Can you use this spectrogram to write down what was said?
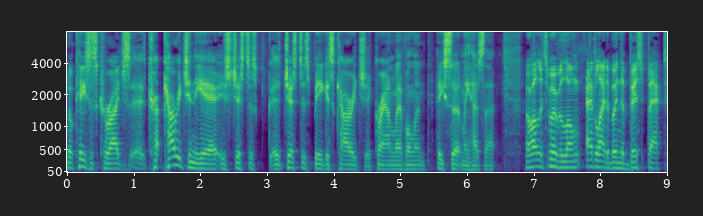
look, he's as courageous. Uh, c- courage in the air is just as uh, just as big as courage at ground level, and he certainly has that. All right, let's move along. Adelaide have been the best backed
